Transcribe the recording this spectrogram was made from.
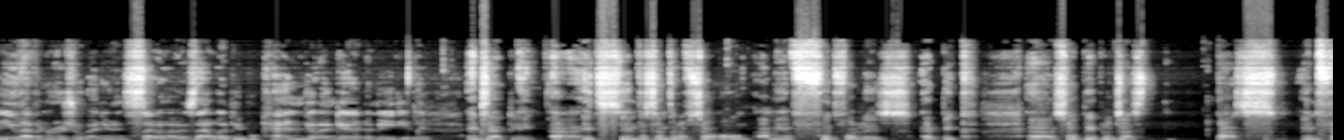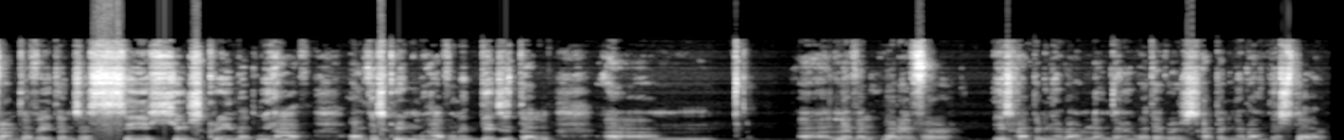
You have an original venue in Soho. Is that where people can go and get it immediately? Exactly. Uh, it's in the center of Soho. I mean, footfall is epic. Uh, so people just pass in front of it and just see a huge screen that we have. On the screen, we have on a digital um, uh, level, whatever is happening around London and whatever is happening around the store.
